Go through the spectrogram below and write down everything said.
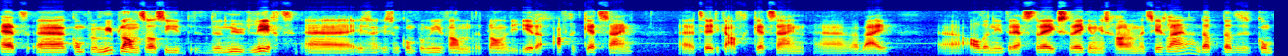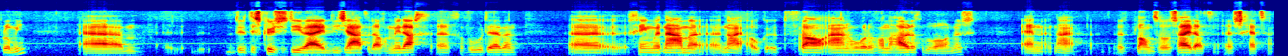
Het uh, compromisplan zoals die er nu ligt, uh, is, een, is, een, compromis van de plannen die eerder afgeket zijn, uh, tweede keer afgeket zijn, waarbij al dan niet rechtstreeks rekening is gehouden met zichtlijnen. Dat, dat is het compromis. Ehm, de discussies die wij die zaterdagmiddag gevoerd hebben, ging met name nou ook het verhaal aanhoren van de huidige bewoners. En nou, het plan zoals zij dat uh, schetsen.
